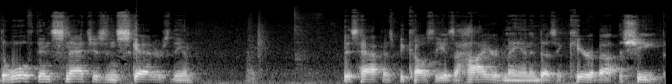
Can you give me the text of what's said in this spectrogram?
The wolf then snatches and scatters them. This happens because he is a hired man and doesn't care about the sheep.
